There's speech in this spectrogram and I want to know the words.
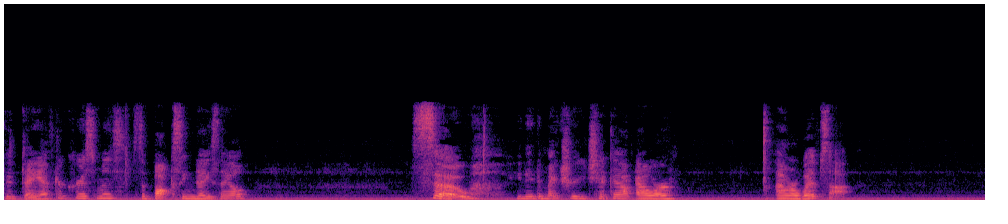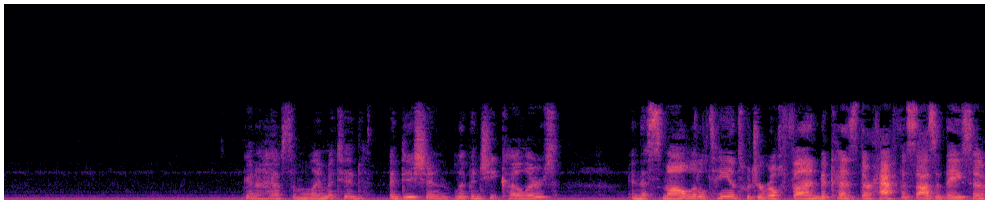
the day after Christmas. It's a Boxing Day sale. So you need to make sure you check out our our website. We're gonna have some limited edition lip and cheek colors in the small little tins, which are real fun because they're half the size of these, so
